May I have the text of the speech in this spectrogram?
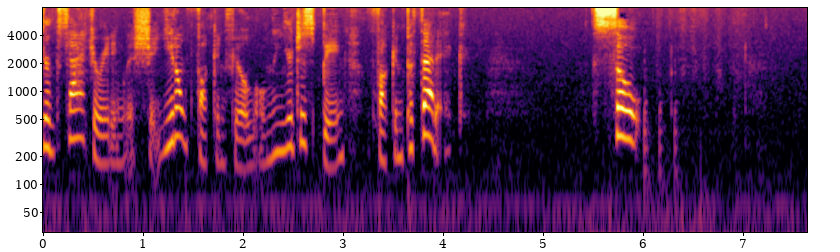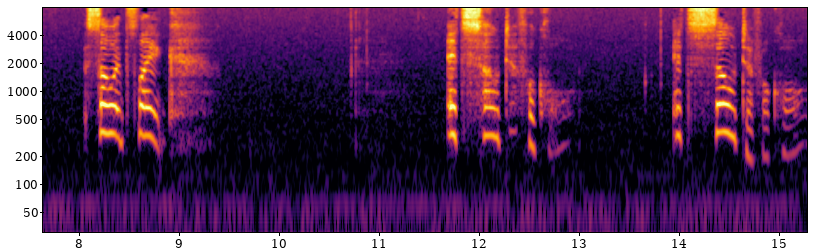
You're exaggerating this shit. You don't fucking feel lonely. You're just being fucking pathetic. So so it's like it's so difficult. It's so difficult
